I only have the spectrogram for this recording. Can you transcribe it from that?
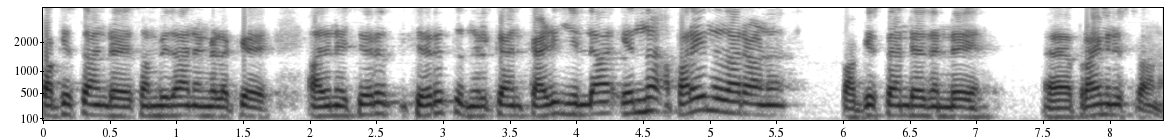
പാകിസ്ഥാന്റെ സംവിധാനങ്ങളൊക്കെ അതിനെ ചെറു ചെറുത്ത് നിൽക്കാൻ കഴിഞ്ഞില്ല എന്ന് പറയുന്നത് ആരാണ്? പാകിസ്ഥാന്റെ തന്നെ പ്രൈം മിനിസ്റ്റർ ആണ്.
